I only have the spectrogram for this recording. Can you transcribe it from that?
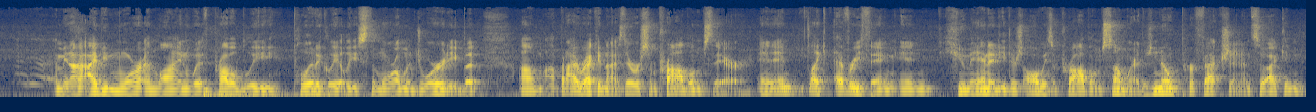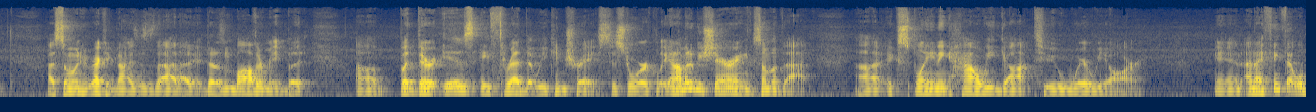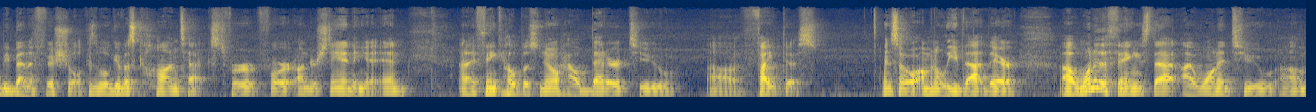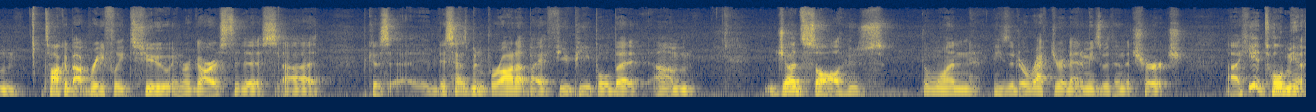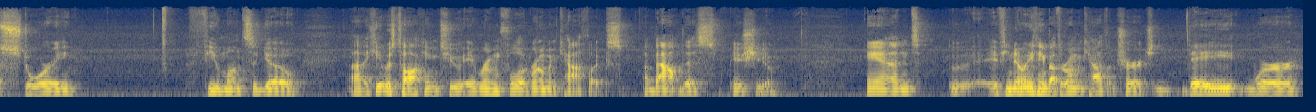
I mean I, would be more in line with probably politically at least the moral majority, but um, but I recognize there were some problems there, and and like everything in humanity, there's always a problem somewhere. There's no perfection, and so I can, as someone who recognizes that, I, it doesn't bother me, but. Uh, but there is a thread that we can trace historically, and I'm going to be sharing some of that. Uh, explaining how we got to where we are. And, and I think that will be beneficial because it will give us context for, for understanding it and, and I think help us know how better to uh, fight this. And so I'm going to leave that there. Uh, one of the things that I wanted to um, talk about briefly too in regards to this, uh, because this has been brought up by a few people, but um, Judd Saul, who's the one, he's the director of Enemies Within the Church. Uh, he had told me a story a few months ago. Uh, he was talking to a room full of Roman Catholics about this issue. And if you know anything about the Roman Catholic Church, they were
